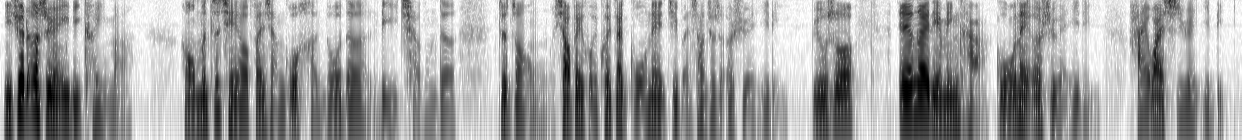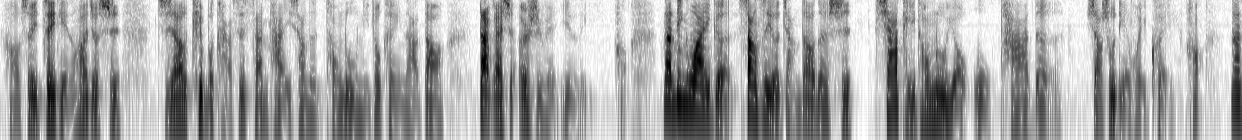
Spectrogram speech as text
你觉得二十元一里可以吗？好，我们之前有分享过很多的里程的。这种消费回馈在国内基本上就是二十元一里，比如说 ANA 联名卡，国内二十元一里，海外十元一里。好，所以这一点的话，就是只要 Cube 卡是三趴以上的通路，你都可以拿到，大概是二十元一里。好，那另外一个上次有讲到的是虾皮通路有五趴的小数点回馈。好，那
